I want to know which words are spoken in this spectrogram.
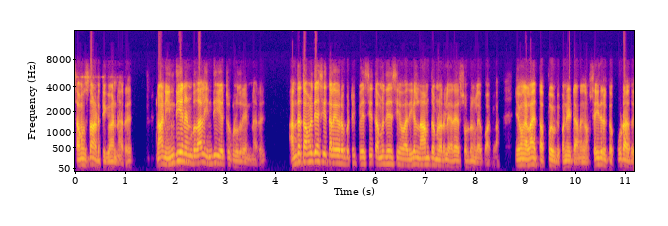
சமஸ்கிருதம் நடத்திக்குவேன்னாரு. நான் இந்தியன் என்பதால் இந்தி ஏற்றுக்கொள்கிறேன்னாரு அந்த தமிழ் தேசிய தலைவரை பற்றி பேசி தமிழ் தேசியவாதிகள் நாம் தமிழர்கள் யாரையா சொல்லுங்களே பார்க்கலாம். இவங்க எல்லாம் தப்பு இப்படி பண்ணிட்டானுங்க. செய்திருக்க கூடாது.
